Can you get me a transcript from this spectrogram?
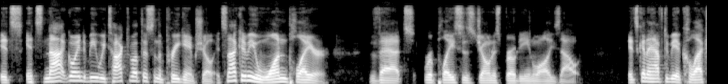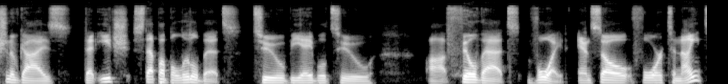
It's it's not going to be we talked about this in the pregame show. It's not going to be one player that replaces Jonas Brodin while he's out. It's going to have to be a collection of guys that each step up a little bit to be able to uh, fill that void. And so for tonight,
